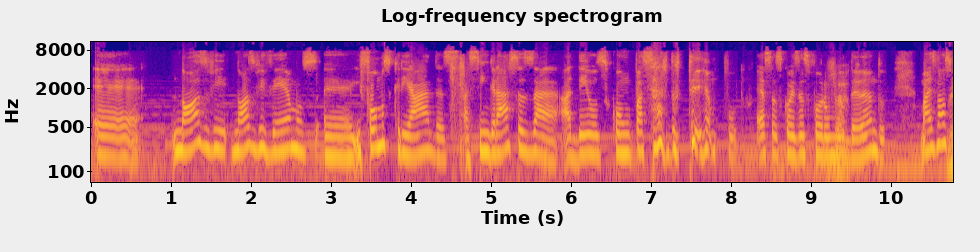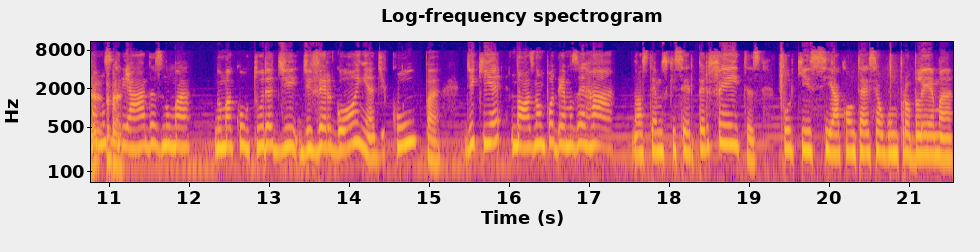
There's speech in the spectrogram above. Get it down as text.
É, nós, vi, nós vivemos é, e fomos criadas, assim, graças a, a, Deus, com o passar do tempo, essas coisas foram Exato. mudando, mas nós fomos criadas numa, numa cultura de, de vergonha, de culpa, de que nós não podemos errar, nós temos que ser perfeitas, porque se acontece algum problema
